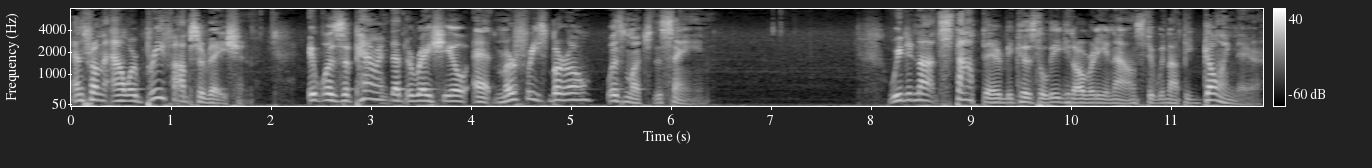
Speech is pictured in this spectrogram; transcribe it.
and from our brief observation, it was apparent that the ratio at Murfreesboro was much the same. We did not stop there because the league had already announced it would not be going there.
